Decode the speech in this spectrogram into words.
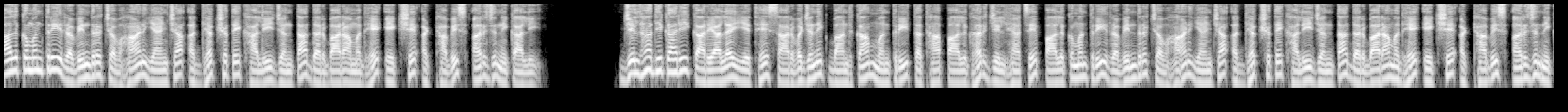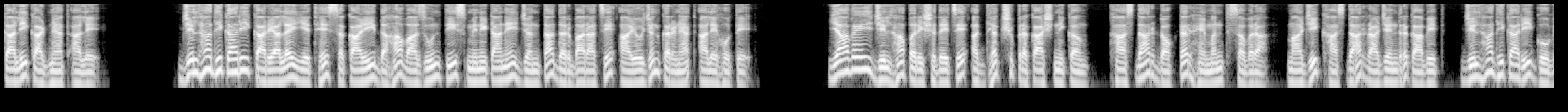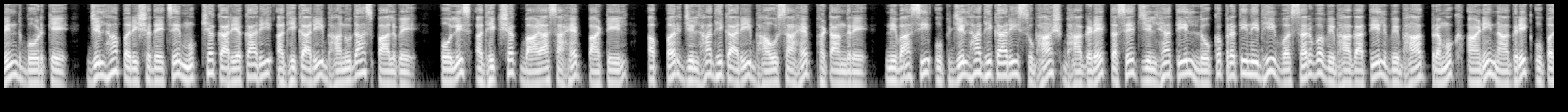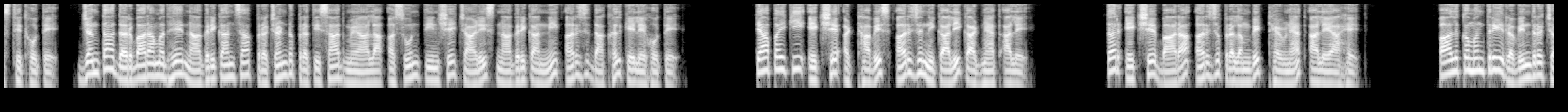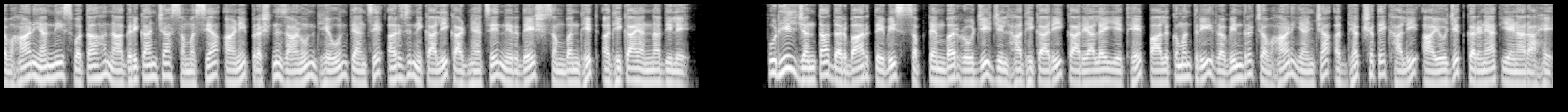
पालकमंत्री रवींद्र चव्हाण यांच्या अध्यक्षतेखाली जनता दरबारामध्ये एकशे अठ्ठावीस अर्ज़ निकाली. जिल्हाधिकारी कार्यालय येथे सार्वजनिक बांधकाम मंत्री तथा पालघर जिल्ह्याचे पालकमंत्री रवींद्र चव्हाण यांच्या अध्यक्षतेखाली जनता दरबारामध्ये एकशे अठ्ठावीस अर्ज़ निकाली काढण्यात आले. जिल्हाधिकारी कार्यालय येथे सकाळी दहा वाजून तीस मिनिटाने जनता दरबाराचे आयोजन करण्यात आले होते. यावेळी जिल्हा परिषदेचे अध्यक्ष प्रकाश निकम, खासदार डॉक्टर हेमंत सवरा, माजी खासदार राजेंद्र गावित, जिल्हाधिकारी गोविंद बोडके, जिल्हा परिषदेचे मुख्य कार्यकारी अधिकारी भानुदास पालवे, पोलीस अधीक्षक बाळासाहेब पाटील, अप्पर जिल्हाधिकारी भाऊसाहेब फटांद्रे, निवासी उपजिल्हाधिकारी सुभाष भागडे तसेच जिल्ह्यातील लोकप्रतिनिधी व सर्व विभागातील विभाग प्रमुख आणि नागरिक उपस्थित होते. जनता दरबारामध्ये नागरिकांचा प्रचंड प्रतिसाद मिळाला असून तीनशे चाळीस नागरिकांनी अर्ज दाखल केले होते. त्यापैकी एकशे अठ्ठावीस अर्ज निकाली काढण्यात आले. तर एकशे बारा अर्ज प्रलंबित ठेवण्यात आले आहेत पालकमंत्री रवींद्र चव्हाण यांनी स्वतः नागरिकांच्या समस्या आणि प्रश्न जाणून घेऊन त्यांचे अर्ज निकाली काढण्याचे निर्देश संबंधित अधिकाऱ्यांना दिले. पुढील जनता दरबार तेवीस सप्टेंबर रोजी जिल्हाधिकारी कार्यालय येथे पालकमंत्री रवींद्र चव्हाण यांच्या अध्यक्षतेखाली आयोजित करण्यात येणार आहे.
